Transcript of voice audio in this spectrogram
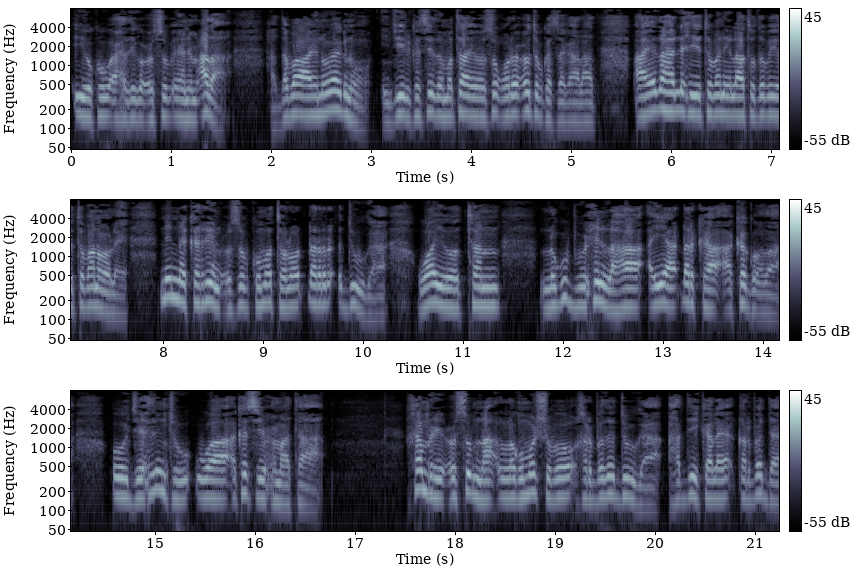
iyo kuwa axdiga cusub ee nimcada haddaba aynu eegno injiilka sida matayos u qoray cutubka sagaalaad aayadaha lix iyo toban ilaa toddobiyo toban oo leh ninna kariin cusub kuma talo dhar duuga waayo tan lagu buuxin lahaa ayaa dharka ka go'da oo jeexdintu waa ka sii xumaataa. Khamri cusubna laguma shubo kharbado duuga haddii kale kharbadda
